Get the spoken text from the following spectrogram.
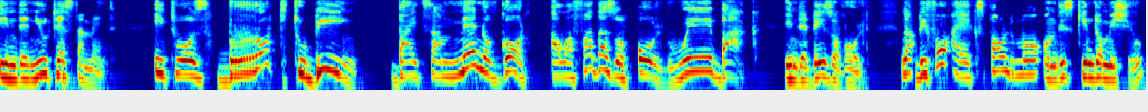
in the New Testament. It was brought to being by some men of God our fathers of old, way back in the days of old. Now, before I expound more on this kingdom issue,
